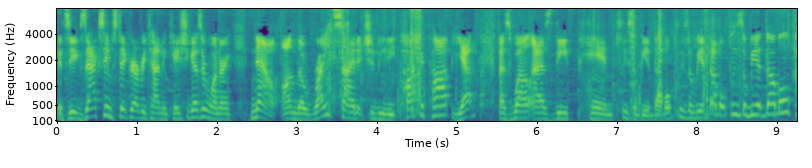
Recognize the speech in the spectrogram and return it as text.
it's the exact same sticker every time in case you guys are wondering. Now, on the right side, it should be the pocket pop. Yep. As well as the pin. Please don't be a double. Please don't be a double. Please don't be a double.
